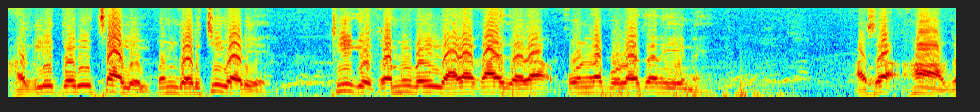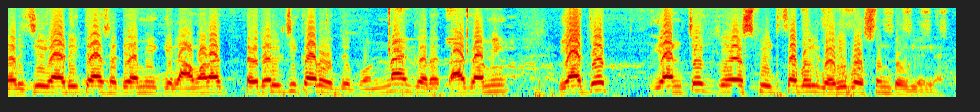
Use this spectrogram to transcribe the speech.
हरली तरी चालेल पण घरची गाडी आहे. ठीक आहे कमी बैल झाला काय झाला कोणाला बोलायचा हे नाही. असं हां घरची गाडी त्यासाठी आम्ही केलं. आम्हाला पैऱ्याला चिकार होते फोन नाही करत. आज आम्ही याच्यात यांच्याच स्पीडचा बैल घरी बसून ठेवलेला आहे.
